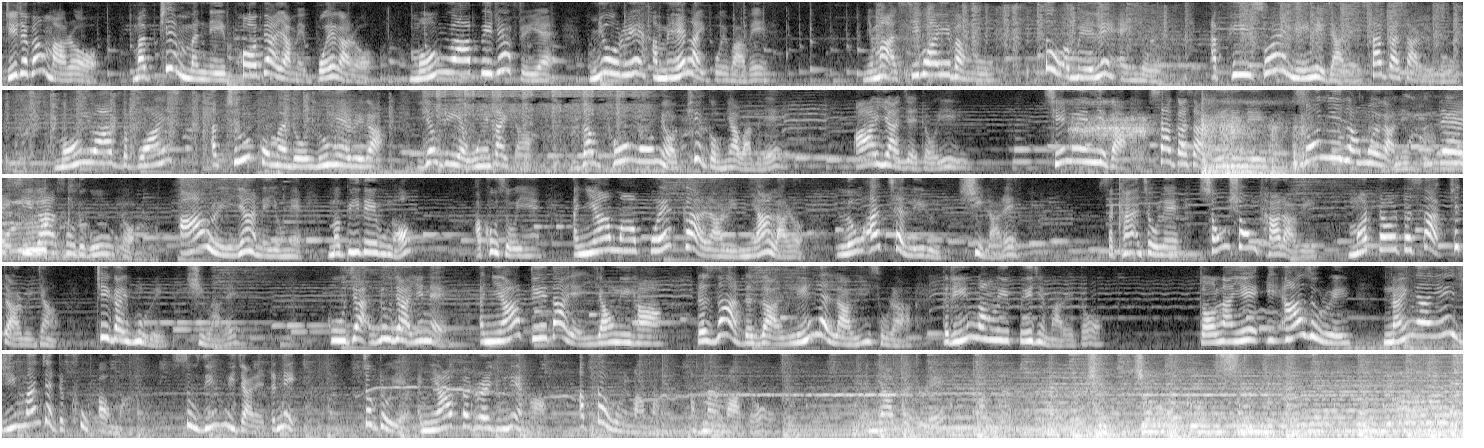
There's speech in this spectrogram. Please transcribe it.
ဒီတစ်ပတ်မှာတော့မဖြစ်မနေဖော်ပြရမယ်ပွဲကတော့မုံရွာ PDF တွေရဲ့ မြို့ရင်းအမဲလိုက်ပွဲပါပဲမြမစီးပွားရေးဘဏ်ကိုသူ့အမေလင့်အိမ်ကိုအဖီဆွဲနေနေကြတဲ့စကားစတွေကိုမွန်ရွာ The Boys အထူးကွန်မန်ဒိုလူငယ်တွေကရောက်တရက်ဝင်တိုက်တာဇောက်ထိုးမိုးမြော်ဖြစ်ကုန်ကြပါတဲ့အားရကြတော့ရေချင်းတွင်းမြစ်ကစကားစရေးရင်းနေစောကြီးလောင်းဘွဲကလည်းတဲစီကဆိုတကူတော့အားတွေရနေုံနဲ့မပြီးသေးဘူးနော်အခုဆိုရင် အညာမှာပွဲကတာတွေများလာတော့လိုအပ်ချက်လေးတွေရှိလာတယ်စခန်းအချို့လဲဆုံးရှုံးထားတာတွေမတော်တဆဖြစ်တာတွေကြောင့်ထိခိုက်မှုတွေရှိပါတယ်။ကူကြလှူကြရင်းနဲ့အညာဒေတာရဲ့ရောင်နေဟာတစတစလင်းလက်လာပြီဆိုတာသတင်းကောင်းလေးပေးခြင်းပါတယ်တော့။တော်လှန်ရေးအင်အားစုတွေနိုင်ငံရေးရည်မှန်းချက်တစ်ခုအောက်မှာစုစည်းမိကြတဲ့ဒီနေ့ကျုပ်တို့ရဲ့အညာဖက်ဒရယ်ယူနစ်ဟာ အသက်ဝင်လာမှာအမှန်ပါတော့။အညာဖက်ဒရယ်အောင်ရချစ်ကြောင်းကုန်စင်အများ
